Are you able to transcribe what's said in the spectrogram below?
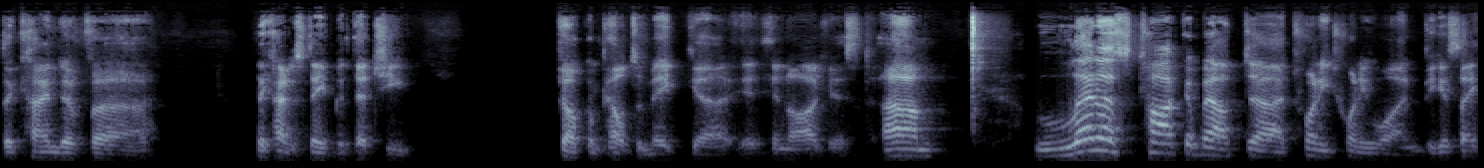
the kind of uh, the kind of statement that she felt compelled to make in, in, August. Um, let us talk about uh, 2021 because I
